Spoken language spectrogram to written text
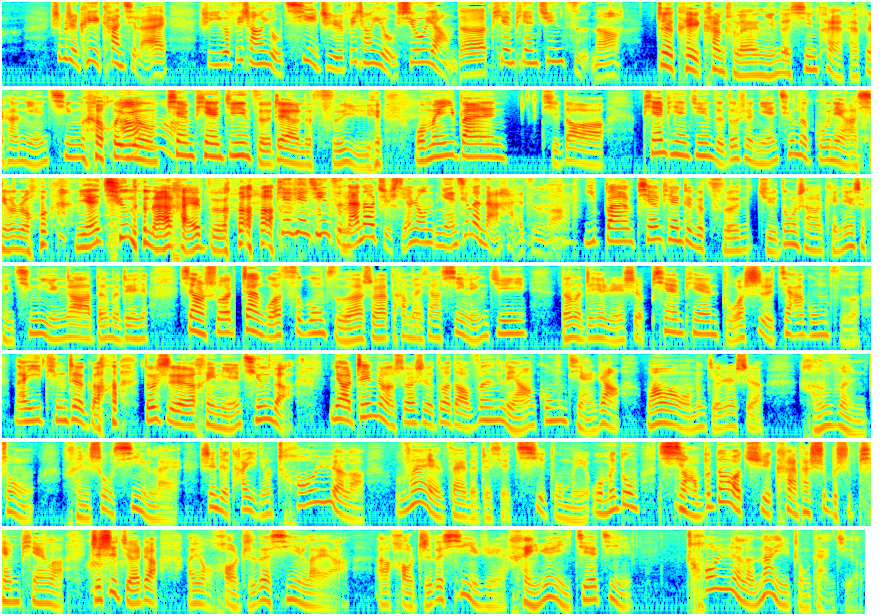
是不是可以看起来是一个非常有气质、非常有修养的翩翩君子呢？这可以看出来您的心态还非常年轻，会用哦“翩翩君子”这样的词语。我们一般提到翩翩君子，都是年轻的姑娘形容 年轻的男孩子。翩翩君子难道只形容年轻的男孩子吗？一般“翩翩”这个词，举动上肯定是很轻盈啊，等等这些。像说战国四公子，说他们像信陵君等等这些人是翩翩卓氏家公子，那一听这个 都是很年轻的。要真正说是做到温良恭俭让，往往我们觉得是很稳重、很受信赖，甚至他已经超越了。外在的这些气度美，我们都想不到去看他是不是翩翩了，只是觉着，哎呦，好值得信赖啊，啊，好值得信任，很愿意接近，超越了那一种感觉了。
